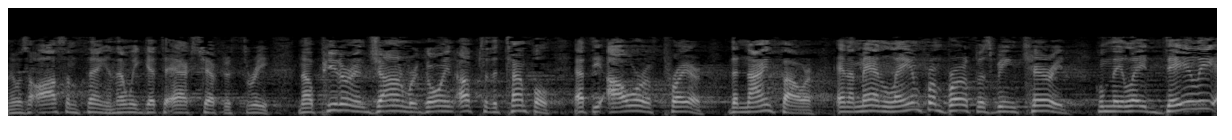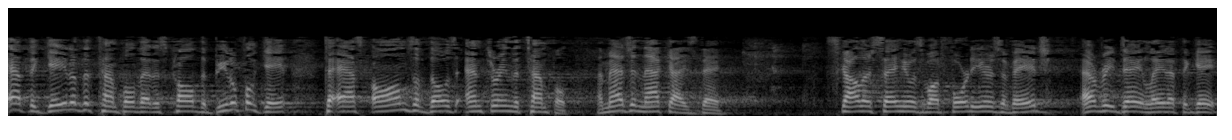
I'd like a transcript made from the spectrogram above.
And it was an awesome thing. And then we get to Acts chapter 3. Now Peter and John were going up to the temple at the hour of prayer, the ninth hour, and a man lame from birth was being carried, whom they laid daily at the gate of the temple that is called the beautiful gate to ask alms of those entering the temple. Imagine that guy's day. Scholars say he was about 40 years of age, every day laid at the gate.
